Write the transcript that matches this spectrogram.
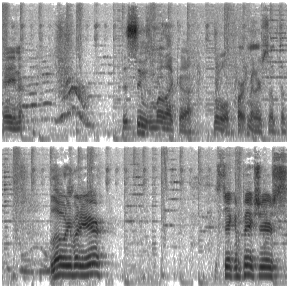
Hey, you know, this seems more like a little apartment or something. Hello, anybody here? Just taking pictures.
